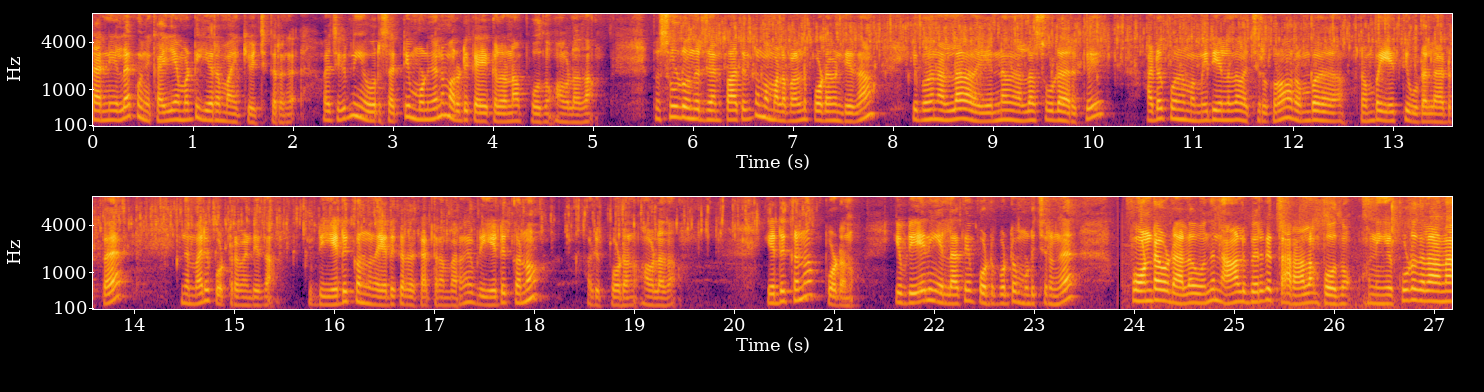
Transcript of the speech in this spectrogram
தண்ணியில் கொஞ்சம் கையை மட்டும் ஈரமாக்கி வச்சுக்கிறங்க. வச்சுக்கிட்டு நீங்கள் ஒரு சட்டி முடிஞ்சோன்னா மறுபடியும் கை கழுவினா போதும் அவ்வளோதான் இப்போ சூடு வந்துருச்சான்னு பார்த்துக்கிட்டு நம்ம மலை மலர்ந்து போட வேண்டியதான் இப்போ வந்து நல்லா எண்ணெய் நல்லா சூடாக இருக்குது அடுப்பு நம்ம மீடியமில் தான் வச்சுருக்குறோம். ரொம்ப ரொம்ப ஏற்றி விடலை அடுப்பை. இந்த மாதிரி போட்டுற வேண்டியதான் இப்படி எடுக்கணும் அதை எடுக்கிறத காட்டுறேன் பாருங்கள் இப்படி எடுக்கணும் அப்படி போடணும். அவ்வளோதான் எடுக்கணும் போடணும். இப்படியே நீங்கள் எல்லாத்தையும் போட்டு போட்டு முடிச்சிருங்க. போண்டாவோட அளவு வந்து நாலு பேருக்கு தாராளம் போதும். நீங்கள் கூடுதலான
